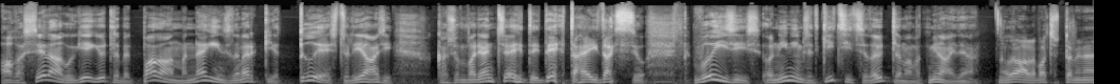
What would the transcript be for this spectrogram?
aga seda, kui keegi ütleb, et pagan, ma nägin seda värki ja tõesti oli hea asi, kas on variant see, et ei tehta häid asju? Või siis on inimesed kitsid seda ütlema, vot mina ei tea. No õlale patsutamine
